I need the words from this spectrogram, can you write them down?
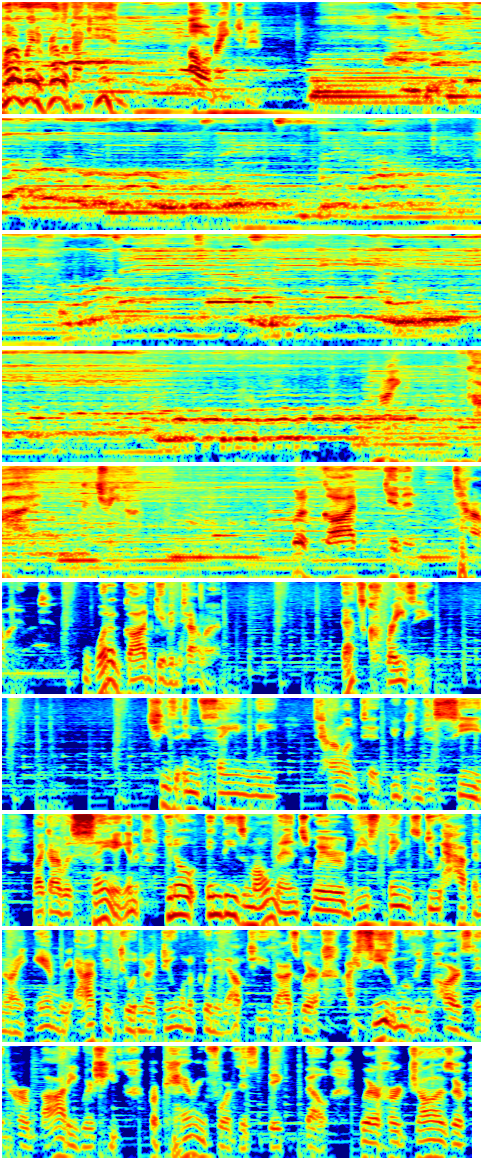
What a way to reel it back in. Oh, arrangement. Given talent. What a God given talent. That's crazy. She's insanely talented. You can just see, like I was saying, and you know, in these moments where these things do happen, and I am reacting to it, and I do want to point it out to you guys, where I see the moving parts in her body, where she's preparing for this big belt, where her jaws are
